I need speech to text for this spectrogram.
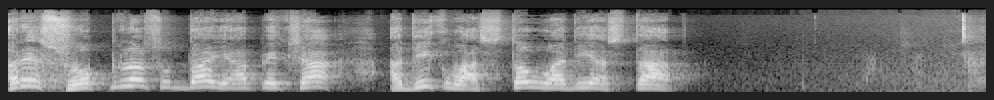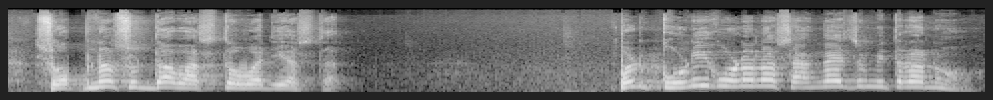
अरे स्वप्नसुद्धा यापेक्षा अधिक वास्तववादी असतात. स्वप्नसुद्धा वास्तववादी असतात. पण कोणी कोणाला सांगायचं मित्रांनो?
